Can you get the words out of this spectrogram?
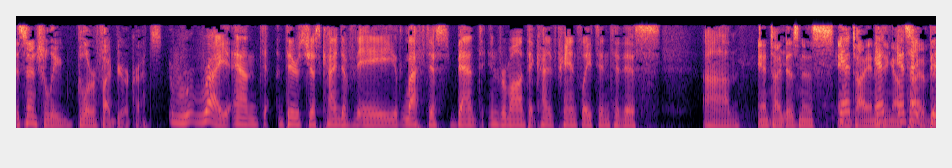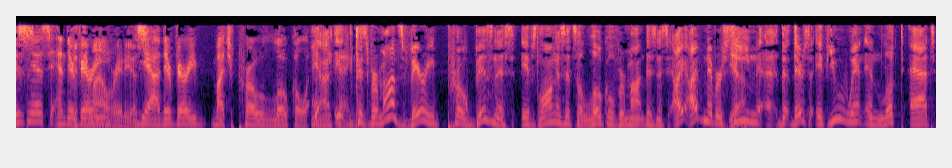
essentially glorified bureaucrats. R- Right, and there's just kind of a leftist bent in Vermont that kind of translates into this um, Anti-business, anti anything an- outside of this anti-business, and they're 50 very mile radius. yeah, they're very much pro-local Yeah, because Vermont's very pro-business as long as it's a local Vermont business. I, I've never Yeah. seen uh, th- there's if you went and looked at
